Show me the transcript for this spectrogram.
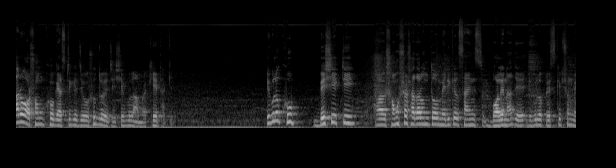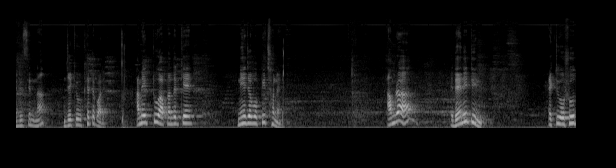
আরও অসংখ্য গ্যাস্ট্রিকের যে ওষুধ রয়েছে সেগুলো আমরা খেয়ে থাকি। এগুলো খুব বেশি একটি সমস্যা সাধারণত মেডিকেল সায়েন্স বলে না যে এগুলো প্রেসক্রিপশন মেডিসিন না, যে কেউ খেতে পারে। আমি একটু আপনাদেরকে নিয়ে যাব পিছনে। আমরা রেনিটিন একটি ওষুধ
